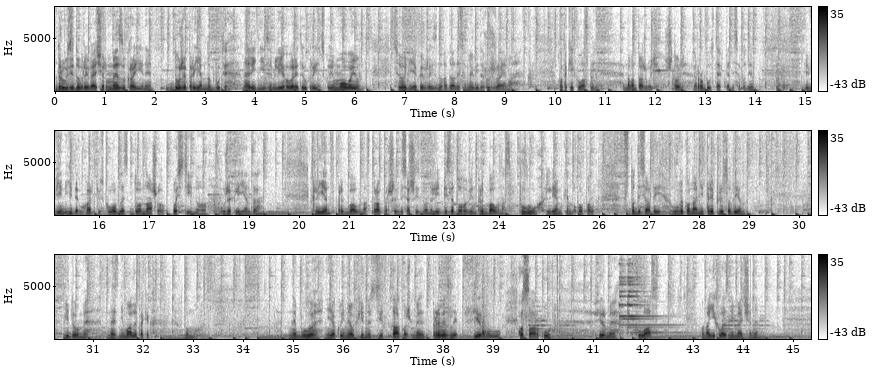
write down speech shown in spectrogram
Друзі, добрий вечір. Ми з України. Дуже приємно бути на рідній землі, говорити українською мовою. Сьогодні, як ви вже і здогадалися, ми відгружаємо отакий класний навантажувач штоль Robust F51. Він їде у Харківську область до нашого постійного уже клієнта. Клієнт придбав у нас трактор 6620. Після того він придбав у нас плуг Лемкен Opal 110 у виконанні 3 плюс 1. Відео ми не знімали, так як в тому не було ніякої необхідності. Також ми привезли фірмову косарку фірми Клас. Вона їхала з Німеччини.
